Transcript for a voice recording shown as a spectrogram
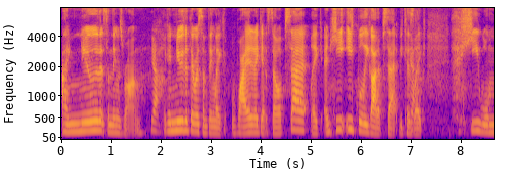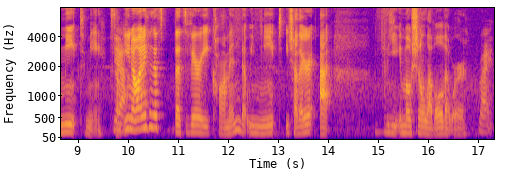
I knew that something was wrong. Yeah. Like I knew that there was something. Like why did I get so upset? Like, and he equally got upset because Yeah. like he will meet me. So Yeah. You know, and I think that's that's very common that we meet each other at the emotional level that we're Right.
